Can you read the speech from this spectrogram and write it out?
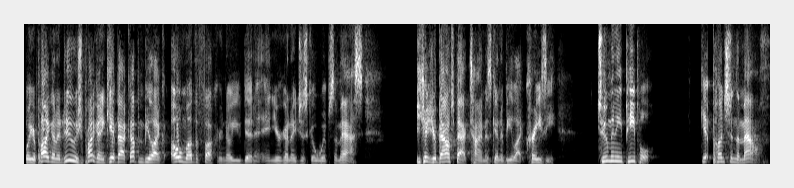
What you're probably going to do is you're probably going to get back up and be like, oh, motherfucker, no, you didn't. And you're going to just go whip some ass because your bounce back time is going to be like crazy. Too many people get punched in the mouth.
